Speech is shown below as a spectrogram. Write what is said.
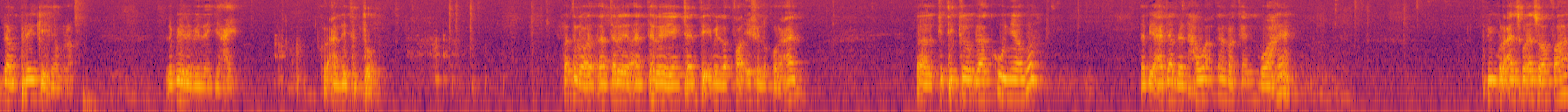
dan pelekehkan pula lebih-lebih lagi aib Quran dia tutup sebab tu antara, antara yang cantik min lata'if al-Quran uh, ketika berlakunya apa? Nabi Adam dan Hawa kan makan buah kan? Tapi Quran sebut dalam surah Taha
